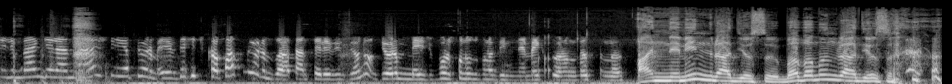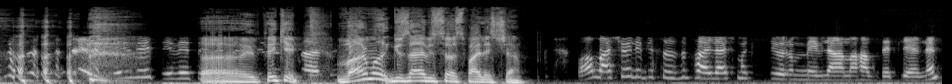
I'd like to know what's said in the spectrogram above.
elimden gelen her şeyi yapıyorum. Evde hiç kapatmıyorum zaten televizyonu. Diyorum mecbursunuz bunu dinlemek zorundasınız. Annemin radyosu, babamın radyosu. evet, evet, evet. Ay, evet. peki var mı güzel bir söz paylaşacağım? Vallahi şöyle bir sözü paylaşmak istiyorum Mevlana Hazretlerinin.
